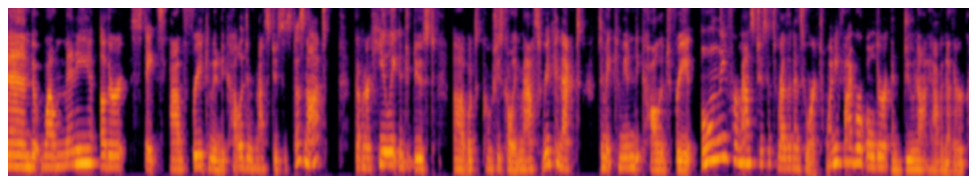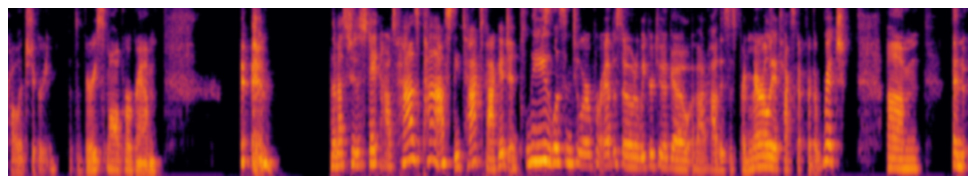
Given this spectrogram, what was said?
And while many other states have free community colleges, Massachusetts does not. Governor Healey introduced uh, what she's calling Mass Reconnect to make community college free only for Massachusetts residents who are 25 or older and do not have another college degree. That's a very small program. the Massachusetts State House has passed the tax package, and please listen to our episode a week or two ago about how this is primarily a tax cut for the rich. Um, and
